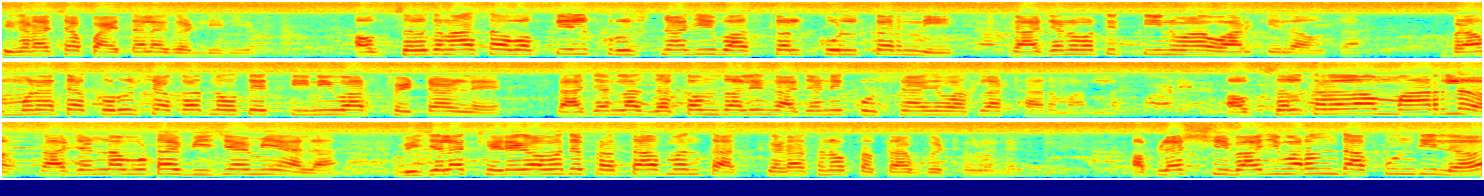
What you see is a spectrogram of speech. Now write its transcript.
ती घराच्या पायथ्याला घडलेली अफजलखानाचा वकील कृष्णाजी भास्कर कुलकर्णी राजांवरती तीन वेळा वार केला होता. ब्राह्मण त्या करू शकत नव्हते तिन्ही वार फेटाळले. राजांना जखम झाली राजांनी कृष्णाजी वासला ठार मारला. अफजलखानाला मारलं राजांना मोठा विजय मिळाला. विजयाला खेडेगावामध्ये प्रताप म्हणतात. गडाचं नाव प्रतापगड ठेवलेलं आहे. आपल्या शिवाजी महाराजांनी दाखवून दिलं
